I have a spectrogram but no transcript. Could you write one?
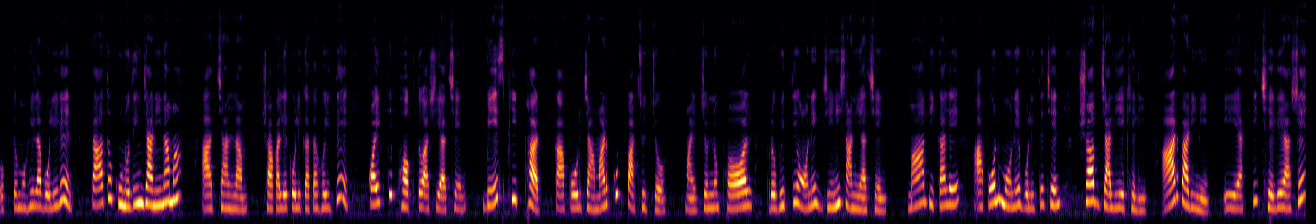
উক্ত মহিলা বলিলেন, তা তো কোনোদিন জানি না মা। আজ জানলাম, সকালে কলিকাতা হইতে কয়েকটি ভক্ত আসিয়াছেন। বেশ ফিটফাট, কাপড় জামার খুব প্রাচুর্য। মায়ের জন্য ফল, প্রভৃতি অনেক জিনিস আনিয়াছেন। মা বিকালে আপন মনে বলিতেছেন, সব জ্বালিয়ে খেলি, আর পারি নে এ একটি ছেলে আসে,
